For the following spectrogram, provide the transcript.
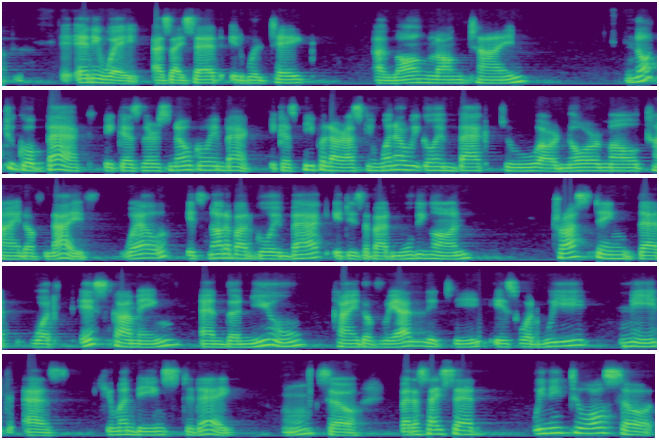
anyway, as I said, it will take a long, long time not to go back because there's no going back because people are asking when are we going back to our normal kind of life? Well it's not about going back. It is about moving on trusting that what is coming and the new kind of reality is what we need as human beings today. Mm? So, but as I said, we need to also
